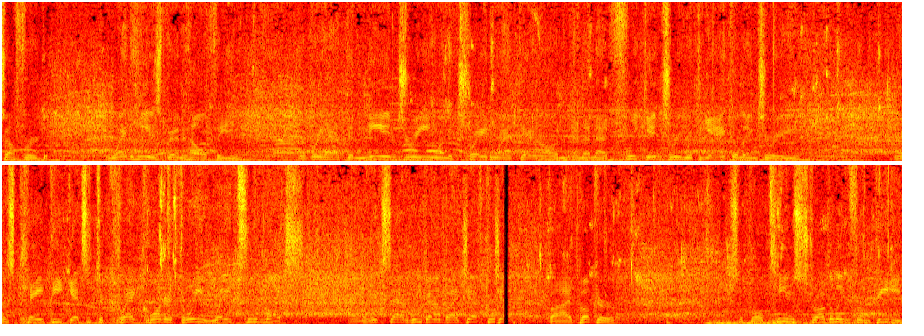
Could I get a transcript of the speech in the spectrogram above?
suffered when he has been healthy. Remember, he had the knee injury when the trade went down, and then that freak injury with the ankle injury. As KD gets it to Craig, corner three, way too much. And the weak side rebound by Jeff by Booker. So both teams struggling from deep.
